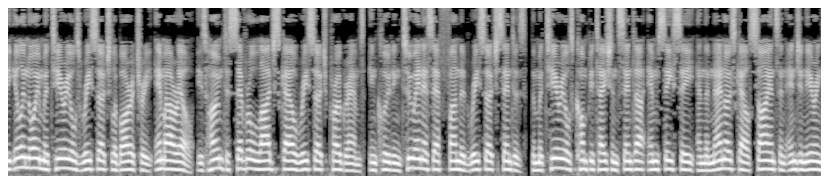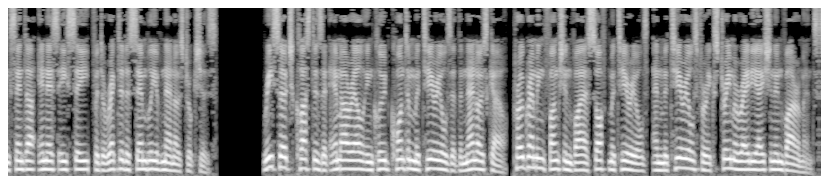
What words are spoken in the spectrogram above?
The Illinois Materials Research Laboratory (MRL) is home to several large-scale research programs, including two NSF-funded research centers, the Materials Computation Center (MCC) and the Nanoscale Science and Engineering Center (NSEC) for directed assembly of nanostructures. Research clusters at MRL include quantum materials at the nanoscale, programming function via soft materials, and materials for extreme irradiation environments.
